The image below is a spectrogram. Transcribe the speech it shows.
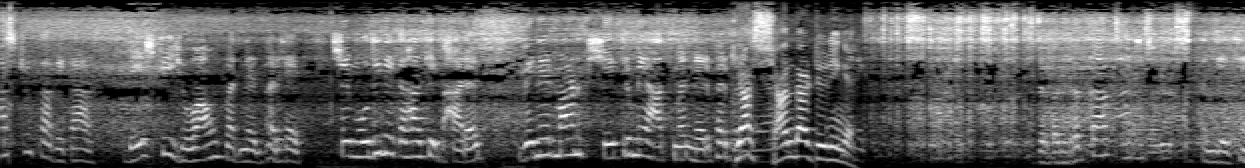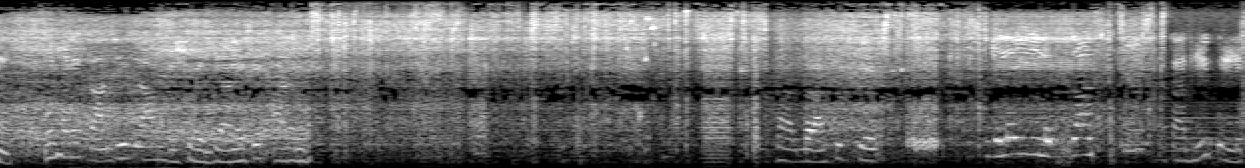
राष्ट्र का विकास देश के युवाओं पर निर्भर है। श्री मोदी ने कहा कि भारत विनिर्माण क्षेत्र में आत्मनिर्भर क्या शानदार ट्यूनिंग है। प्रबंधक का हैं। उन्होंने गांधी ग्राम विश्वविद्यालय के आरंभ के का भी उल्लेख।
